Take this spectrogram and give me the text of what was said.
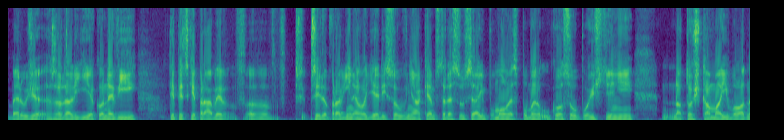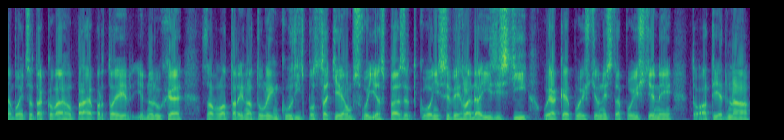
beru, že řada lidí jako neví, typicky právě v, v, při dopravní nehodě, když jsou v nějakém stresu, si já jim pomalu nespomenu, u koho jsou pojištění, na to, kam mají volat nebo něco takového. Právě proto je jednoduché zavolat tady na tu linku, říct v podstatě jenom svoji SPZ, oni si vyhledají, zjistí, u jaké pojišťovny jste pojištěni, to ad 1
